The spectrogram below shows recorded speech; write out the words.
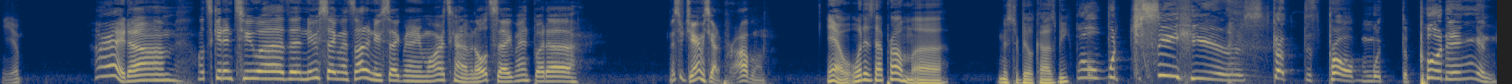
Yep. All right, um, let's get into uh, the new segment. It's not a new segment anymore. It's kind of an old segment, but uh, Mr. Jeremy's got a problem. Yeah. What is that problem, uh, Mr. Bill Cosby? Well, what you see here is got this problem with the pudding and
